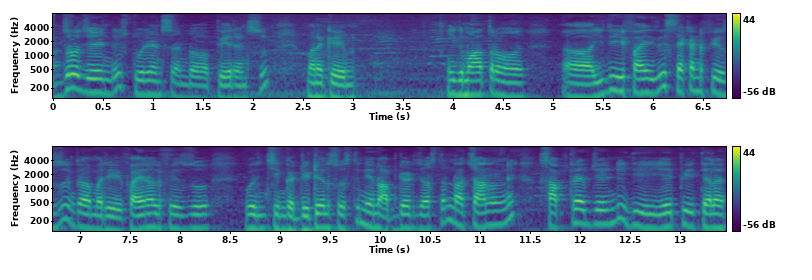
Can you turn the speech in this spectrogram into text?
అబ్జర్వ్ చేయండి స్టూడెంట్స్ అండ్ పేరెంట్స్. మనకి ఇది మాత్రం ఇది ఫై ఇది సెకండ్ ఫేజ్ ఇంకా మరి ఫైనల్ ఫేజ్ గురించి ఇంకా డీటెయిల్స్ వస్తే నేను అప్డేట్ చేస్తాను. నా ఛానల్ని సబ్స్క్రైబ్ చేయండి. ఇది ఏపీ తెల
